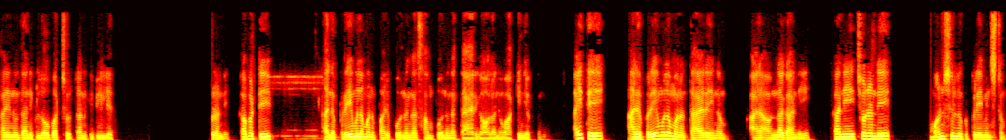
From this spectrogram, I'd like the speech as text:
కానీ నువ్వు దానికి లోపరచడానికి వీలేదు చూడండి. కాబట్టి ఆయన ప్రేమలో మనం పరిపూర్ణంగా సంపూర్ణంగా తయారు కావాలని వాక్యం చెప్తుంది. అయితే ఆయన ప్రేమలో మనం తయారైన ఉన్నా కానీ కానీ చూడండి మనుషులకు ప్రేమించటం.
